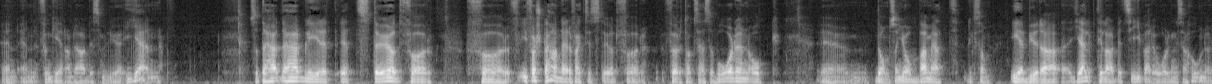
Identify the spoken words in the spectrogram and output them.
en, en fungerande arbetsmiljö igen. Så det här, det här blir ett, ett stöd för för, i första hand är det faktiskt stöd för företagshälsovården och eh, de som jobbar med att liksom, erbjuda hjälp till arbetsgivare och organisationer.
